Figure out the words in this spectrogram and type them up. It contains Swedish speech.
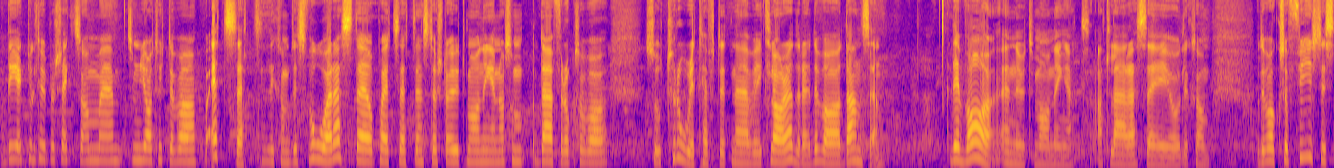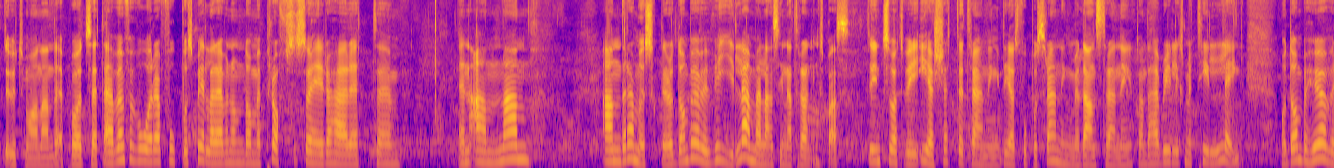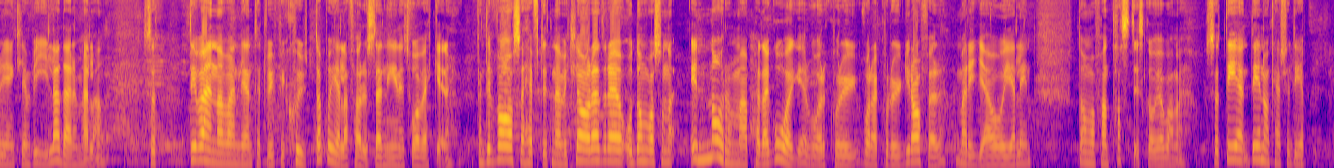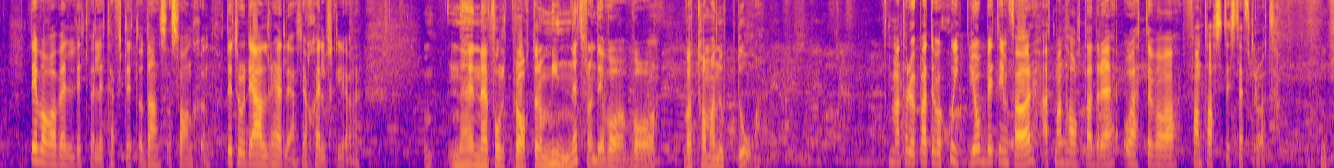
Det kulturprojekt som, eh, som jag tyckte var på ett sätt liksom det svåraste och på ett sätt den största utmaningen och som därför också var så otroligt häftigt när vi klarade det, det var dansen. Det var en utmaning att, att lära sig och liksom och det var också fysiskt utmanande på ett sätt, även för våra fotbollsspelare, även om de är proffs, så är det här ett, eh, en annan, andra muskler och de behöver vila mellan sina träningspass. Det är inte så att vi ersätter träning, deras fotbollsträning med dansträning, utan det här blir liksom ett tillägg. Och de behöver egentligen vila däremellan. Så att det var en av anledningarna till att vi fick skjuta på hela föreställningen i två veckor. Men det var så häftigt när vi klarade det och de var sådana enorma pedagoger, vår våra koreografer Maria och Elin. De var fantastiska att jobba med. Så det, det är nog kanske det. Det var väldigt, väldigt häftigt att dansa Svansjön. Det trodde jag aldrig heller att jag själv skulle göra. När, när folk pratar om minnet från det, vad, vad, vad tar man upp då? Man tar upp att det var skitjobbigt inför, att man hatade det och att det var fantastiskt efteråt.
